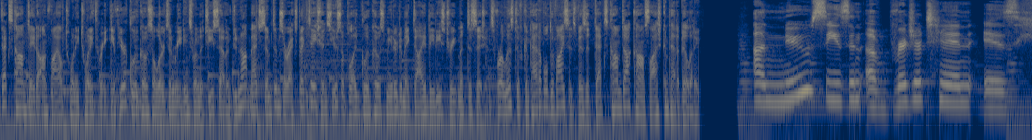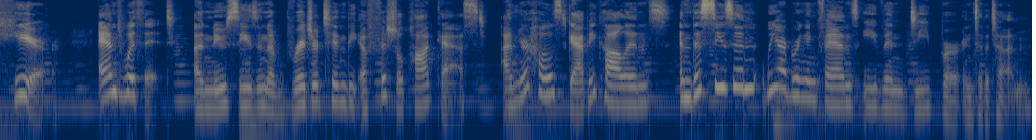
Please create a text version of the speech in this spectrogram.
Dexcom data on file 2023. If your glucose alerts and readings from the G7 do not match symptoms or expectations, use a blood glucose meter to make diabetes treatment decisions. For a list of compatible devices, visit dexcom.com slash compatibility. A new season of Bridgerton is here. And with it, a new season of Bridgerton, the official podcast. I'm your host, Gabby Collins, and this season, we are bringing fans even deeper into the ton.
